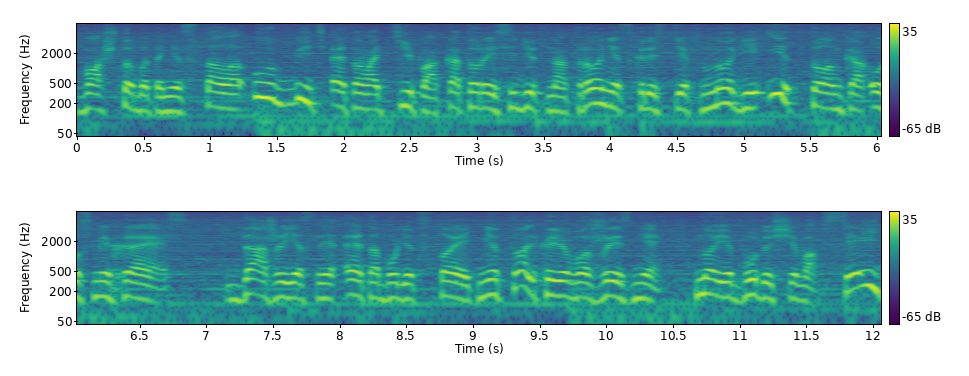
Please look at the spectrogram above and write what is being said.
Во что бы то ни стало, убить этого типа, который сидит на троне, скрестив ноги и тонко усмехаясь даже если это будет стоить не только его жизни, но и будущего всей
